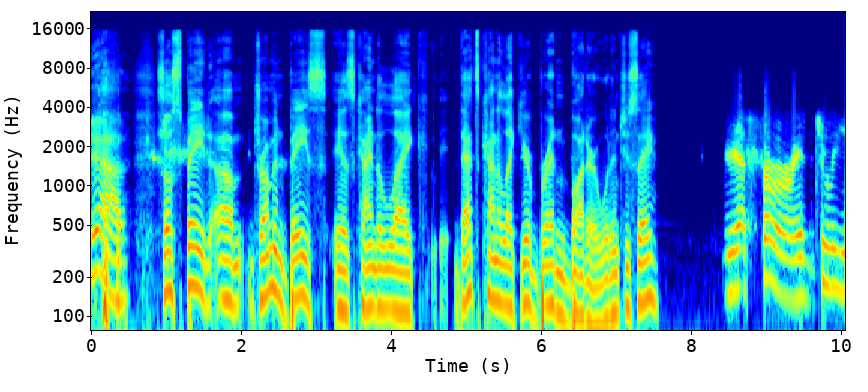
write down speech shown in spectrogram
Yeah. So Spade, um, drum and bass is kind of like that's kind of like your bread and butter, wouldn't you say? Yes, sir. It truly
